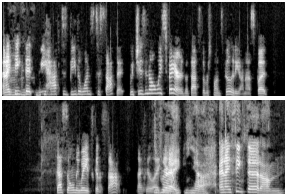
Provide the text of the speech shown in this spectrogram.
and i think Mhm. that we have to be the ones to stop it which isn't always fair that that's the responsibility on us but that's the only way it's going to stop i feel like you know? right. Yeah. And I think that um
